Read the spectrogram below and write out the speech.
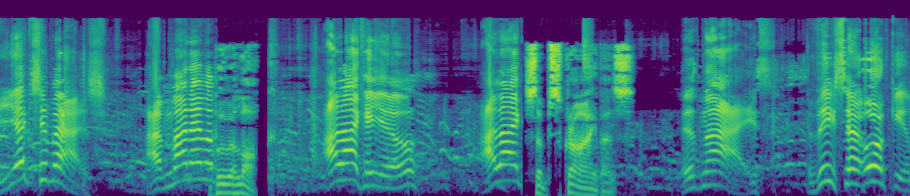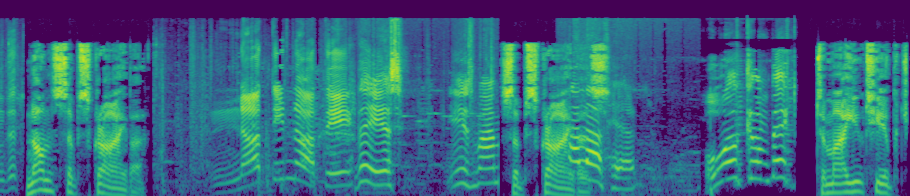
Yakshimash. And my name is... BuaLock. I like you. I like... Subscribers. It's nice. These are Orkin, Non-subscriber. Naughty, naughty. This is my... Subscribers. I love him. Welcome back. To my YouTube ch-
